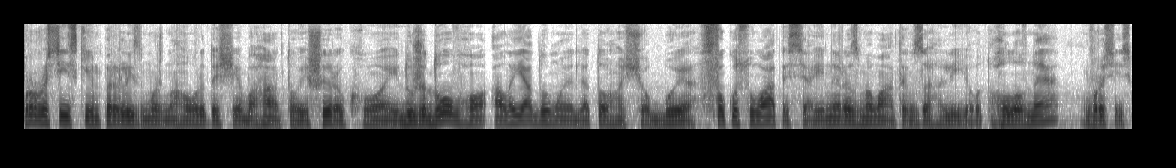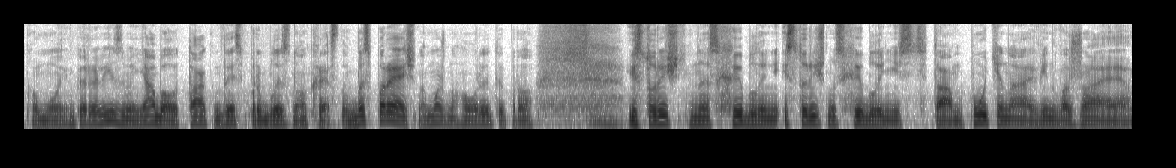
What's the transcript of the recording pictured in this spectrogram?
Про російський імперіалізм можна говорити ще багато і широко, і дуже довго. Але я думаю, для того, щоб сфокусуватися і не розмивати взагалі от головне в російському імперіалізмі, я би отак десь приблизно окреслив. Безперечно, можна говорити про історичне схиблення, історичну схибленість там Путіна. Він вважає е,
